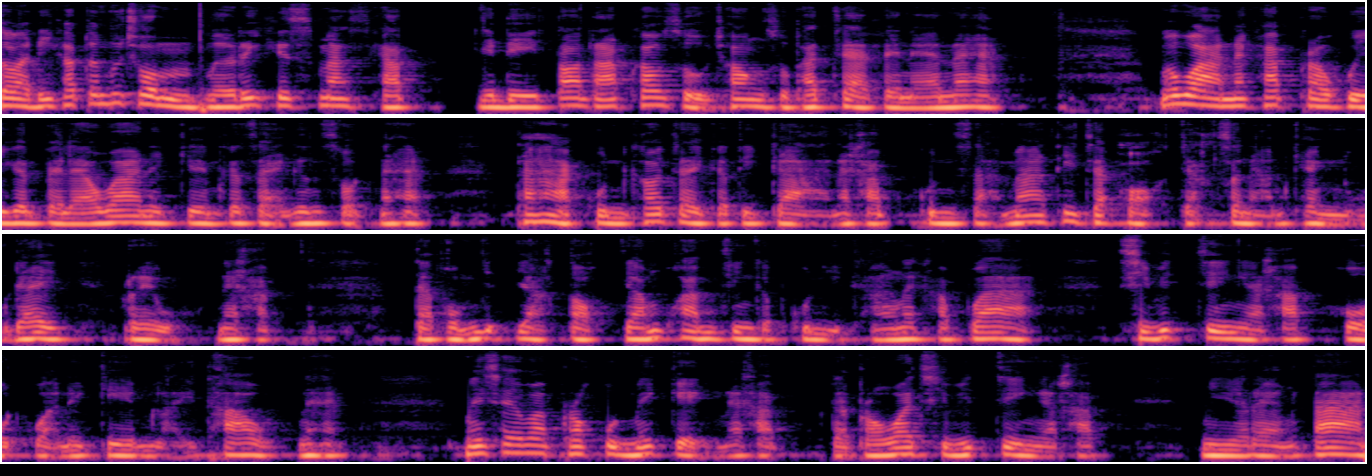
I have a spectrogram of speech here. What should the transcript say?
สวัสดีครับท่านผู้ชม Merry Christmas ครับ ยินดีต้อนรับเข้าสู่ช่องสุพัฒน์แชร์ไฟแนนซ์นะฮะ เมื่อวานนะครับเราคุยกันไปแล้วว่าในเกมกระแสเงินสดนะฮะ ถ้าหากคุณเข้าใจกติกานะครับ คุณสามารถที่จะออกจากสนามแข่งหนูได้เร็วนะครับ แต่ผมอยากตอกย้ำความจริงกับคุณอีกครั้งนะครับว่าชีวิตจริงอะครับโหดกว่าในเกมหลายเท่านะฮะ ไม่ใช่ว่าเพราะคุณไม่เก่งนะครับ แต่เพราะว่าชีวิตจริงอะครับมีแรงต้าน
